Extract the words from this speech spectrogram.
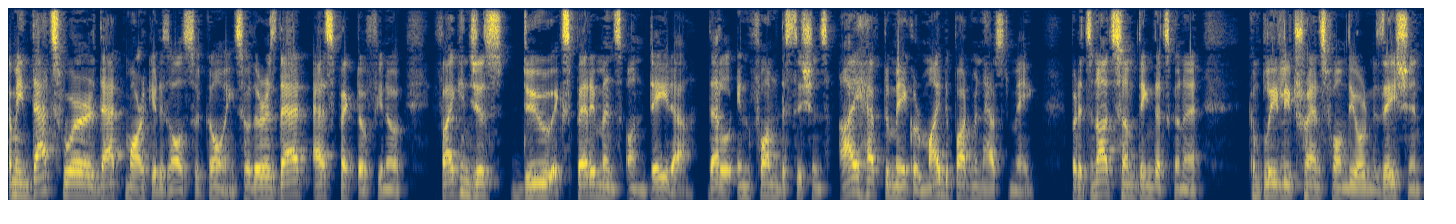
I mean, that's where that market is also going. So there is that aspect of, you know, if I can just do experiments on data that'll inform decisions I have to make or my department has to make, but it's not something that's going to completely transform the organization.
